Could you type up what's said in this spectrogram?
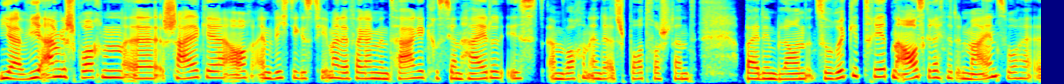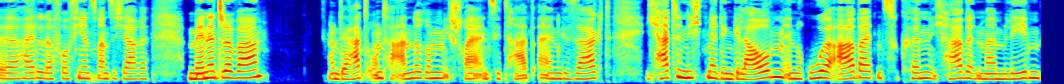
Ja, wie angesprochen, äh, Schalke auch ein wichtiges Thema der vergangenen Tage. Christian Heidel ist am Wochenende als Sportvorstand bei den Blauen zurückgetreten, ausgerechnet in Mainz, wo äh, Heidel davor 24 Jahre Manager war. Und er hat unter anderem, ich streue ein Zitat ein, gesagt, ich hatte nicht mehr den Glauben, in Ruhe arbeiten zu können. Ich habe in meinem Leben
